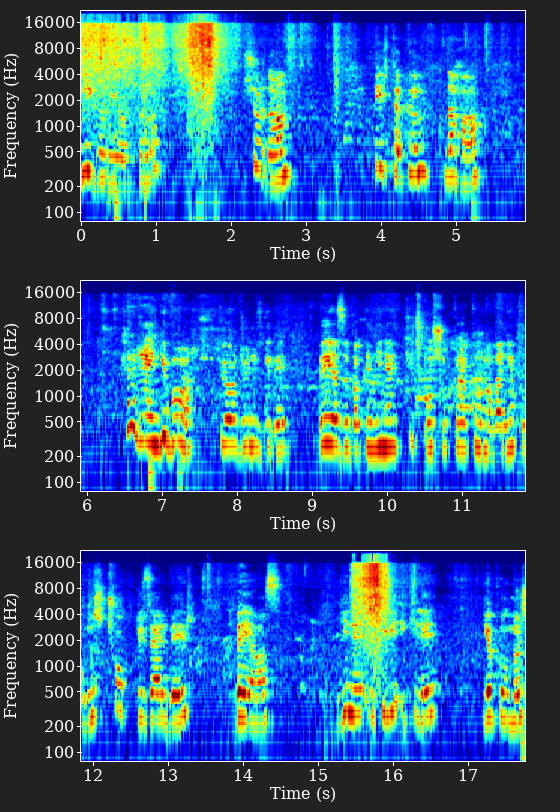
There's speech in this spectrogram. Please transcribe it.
iyi görüyorsunuz. Şuradan bir takım daha. Her rengi var. Gördüğünüz gibi beyazı bakın yine hiç boşluk bırakılmadan yapılmış. Çok güzel bir beyaz. Yine ikili ikili yapılmış.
